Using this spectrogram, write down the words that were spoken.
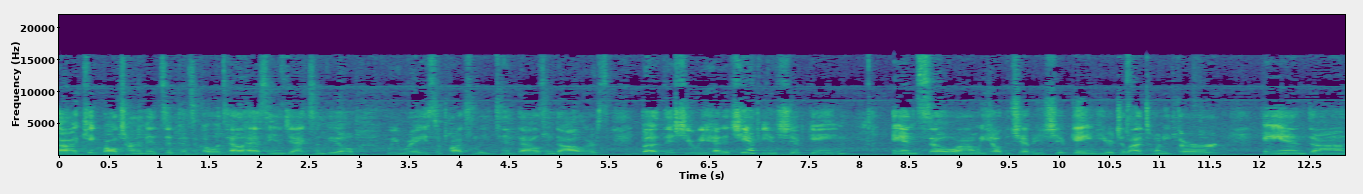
uh, kickball tournaments in Pensacola, Tallahassee, and Jacksonville. We raised approximately $10,000. But this year we had a championship game. And so uh, we held the championship game here July 23rd. And uh,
